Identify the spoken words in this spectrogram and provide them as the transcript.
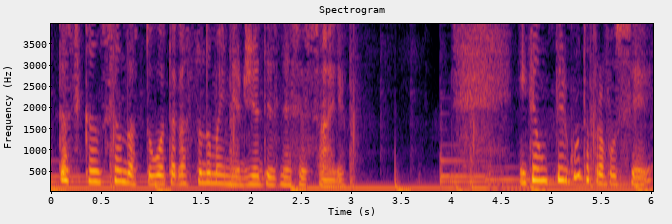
Está se cansando à toa, está gastando uma energia desnecessária. Então, pergunta para você:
